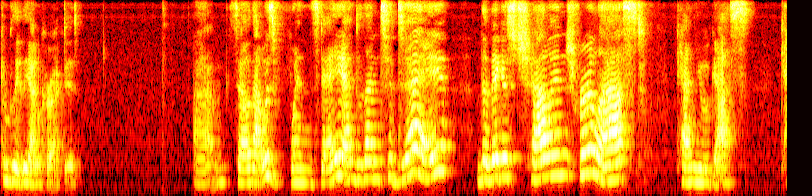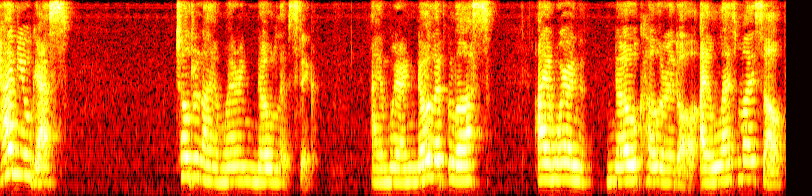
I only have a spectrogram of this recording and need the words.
completely uncorrected. Um, so that was Wednesday, and then today, the biggest challenge for last. Can you guess? Can you guess? Children, I am wearing no lipstick. I am wearing no lip gloss. I am wearing no color at all. I let myself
